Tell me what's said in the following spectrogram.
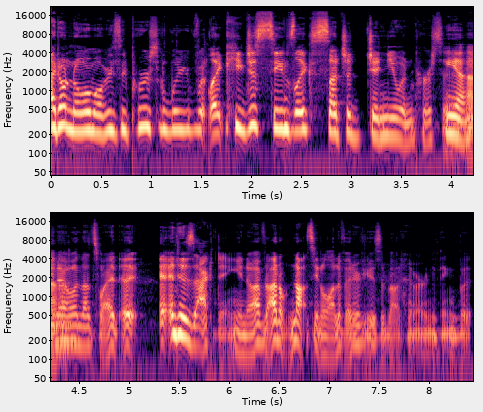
I don't know him obviously personally, but like he just seems like such a genuine person, Yeah. you know, and that's why I, and his acting, you know, I've I don't not seen a lot of interviews about him or anything, but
